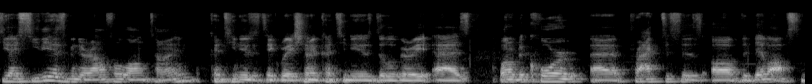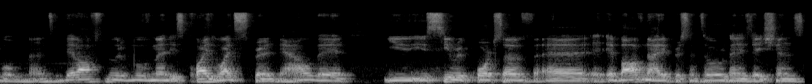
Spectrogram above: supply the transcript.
CI/CD has been around for a long time, continuous integration and continuous delivery as one of the core uh, practices of the DevOps movement. DevOps movement is quite widespread now. The, you, you see reports of uh, above 90% of organizations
